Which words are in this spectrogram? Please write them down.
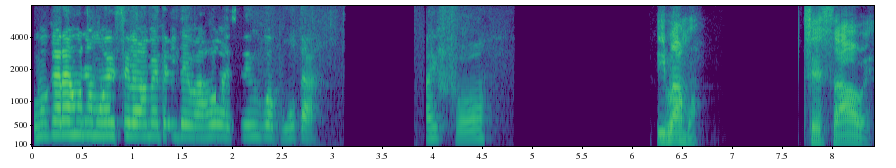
¿Cómo carajo una mujer se le va a meter debajo de ese hijo de puta? Ay, fo. Y vamos, se sabe,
